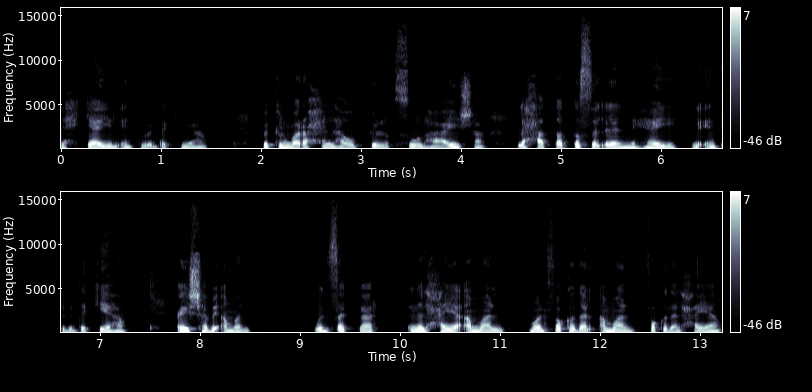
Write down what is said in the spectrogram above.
الحكاية اللي أنت بدك إياها. بكل مراحلها وبكل فصولها عيشها لحتى تصل إلى النهاية اللي أنت بدك إياها. عيشها بأمل. وتذكر إن الحياة أمل ومن فقد الأمل فقد الحياة.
